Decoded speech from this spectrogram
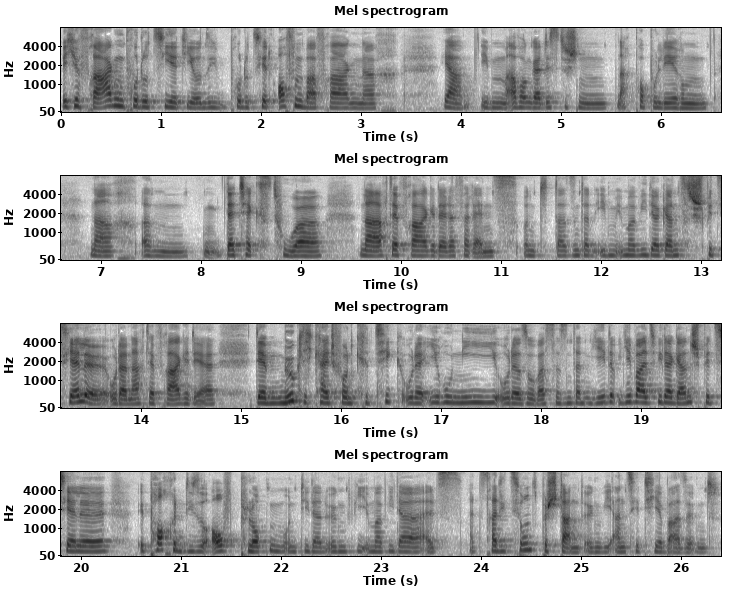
welche Fragen produziert die? Und sie produziert offenbar Fragen nach ja, eben avantgardistischen, nach populärem, nach ähm, der Textur, nach der Frage der Referenz. Und da sind dann eben immer wieder ganz spezielle oder nach der Frage der, der Möglichkeit von Kritik oder Ironie oder sowas. Da sind dann jede, jeweils wieder ganz spezielle Epochen, die so aufploppen und die dann irgendwie immer wieder als, als Traditionsbestand irgendwie anzitierbar sind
